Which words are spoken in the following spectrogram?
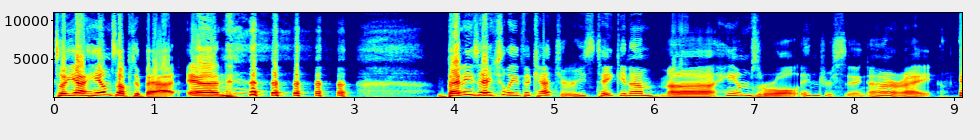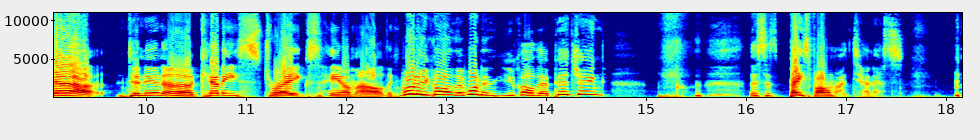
So yeah, Ham's up to bat and Benny's actually the catcher. He's taking um uh, Ham's role. Interesting. All right. Yeah, Danoon, uh, Kenny strikes Ham out. Like, what do you call that? What do you call that? Pitching? this is baseball, not tennis. All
